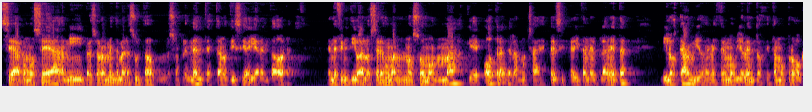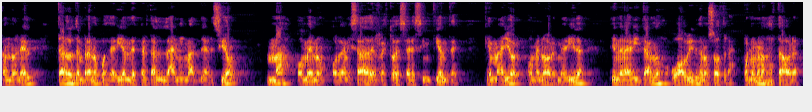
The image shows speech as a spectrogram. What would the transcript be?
Sea como sea, a mí personalmente me ha resultado sorprendente esta noticia y alentadora. En definitiva, los seres humanos no somos más que otra de las muchas especies que habitan el planeta y los cambios en extremos violentos que estamos provocando en él, tarde o temprano pues debían despertar la animadversión más o menos organizada del resto de seres sintientes, que en mayor o menor medida tienden a evitarnos o a huir de nosotras, por lo menos hasta ahora.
